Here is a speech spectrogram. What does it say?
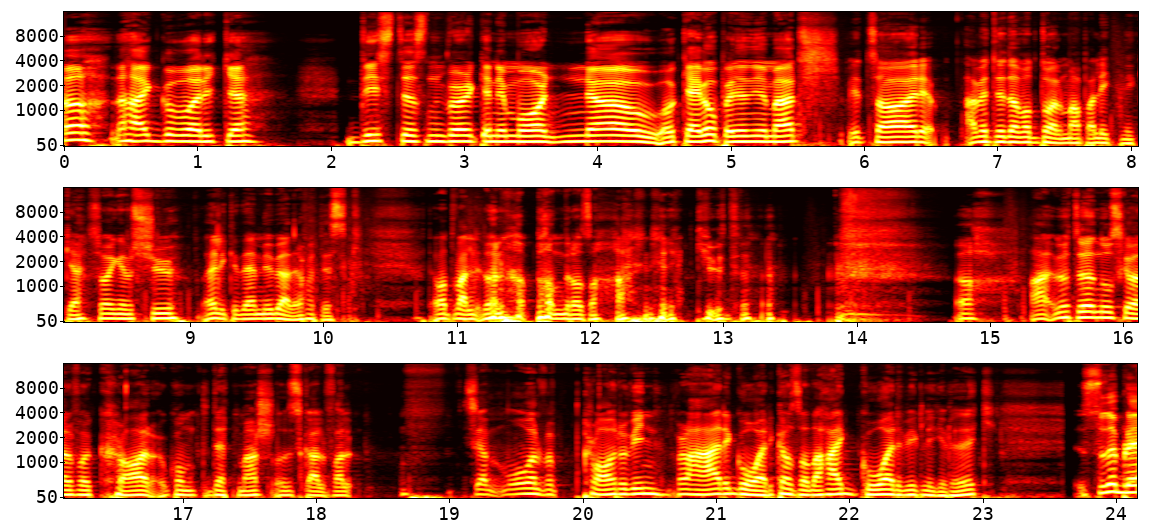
Åh, det her går ikke. This doesn't work anymore. No! Ok, vi hopper inn i en ny match. Vi tar Jeg vet ikke, det var dårlig map. Jeg likte den ikke. Så Game 7. Jeg liker det mye bedre, faktisk. Det var et veldig dårlig map, det andre, altså. Herregud. Åh, nei, vet du, nå skal vi i hvert fall klare å komme til deathmatch, og du skal i hvert fall skal, Må i hvert fall klare å vinne, for det her går ikke, altså. Det her går virkelig ikke, Fredrik. Så det ble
